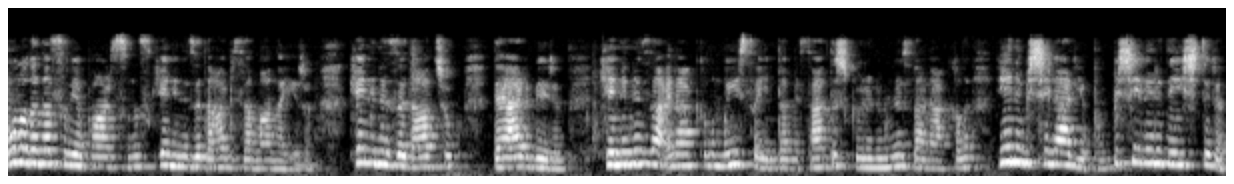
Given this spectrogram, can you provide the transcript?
Bunu da nasıl yaparsınız? Kendinize daha bir zaman ayırın. Kendinize daha çok değer verin. Kendinizle alakalı Mayıs ayında mesela dış görünümünüzle alakalı yeni bir şeyler yapın. Bir şeyleri değiştirin.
